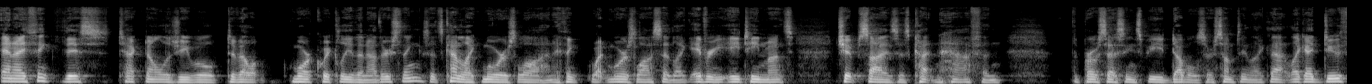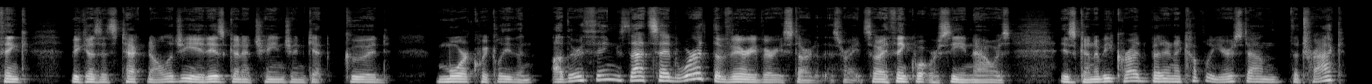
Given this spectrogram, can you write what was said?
And I think this technology will develop more quickly than others things. It's kind of like Moore's law. And I think what Moore's law said, like every 18 months, chip size is cut in half and the processing speed doubles or something like that. Like I do think because it's technology, it is going to change and get good more quickly than other things. That said, we're at the very, very start of this, right? So I think what we're seeing now is, is going to be crud, but in a couple years down the track,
